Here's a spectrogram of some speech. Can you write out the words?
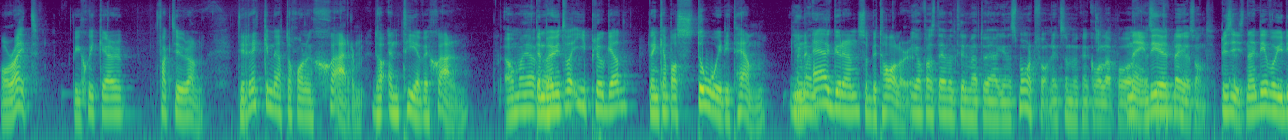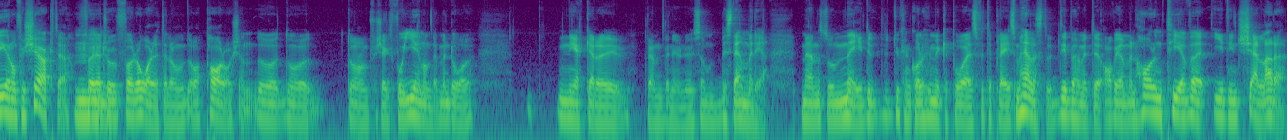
Alright. Vi skickar fakturan. Det räcker med att du har en skärm. Du har en TV-skärm. Ja, jag, Den behöver inte vara ipluggad. Den kan bara stå i ditt hem. Men, men- äger du den så betalar du. Ja, fast det är väl till och med att du äger en smartphone eftersom du kan kolla på Nej, det Play och sånt. Precis, nej det var ju det de försökte. Mm. För jag tror förra året, eller om det var ett par år sedan, då, då, då de försökte få igenom det, men då nekade vem det är nu som bestämmer det. Men så nej, du, du kan kolla hur mycket på SVT Play som helst, det behöver inte avgöra. Men har du en TV i din källare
